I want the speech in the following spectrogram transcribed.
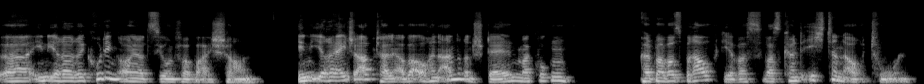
äh, in ihrer Recruiting-Organisation vorbeischauen, in ihrer HR-Abteilung, aber auch in anderen Stellen mal gucken, hört mal, was braucht ihr? Was, was könnte ich denn auch tun?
